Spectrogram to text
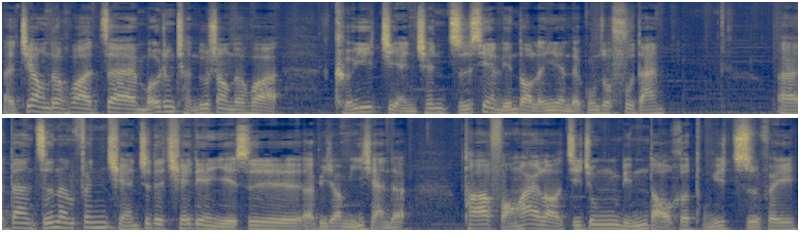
呃，这样的话，在某种程度上的话，可以减轻直线领导人员的工作负担。呃，但职能分权制的缺点也是呃比较明显的，它妨碍了集中领导和统一指挥，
